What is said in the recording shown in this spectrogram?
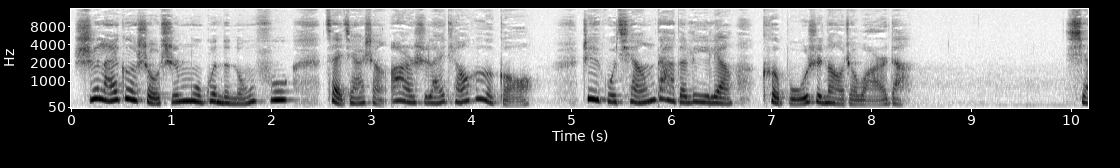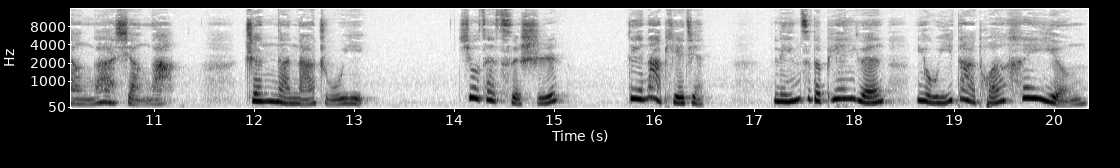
十来个手持木棍的农夫，再加上二十来条恶狗，这股强大的力量可不是闹着玩的。想啊想啊，真难拿主意。就在此时，列娜瞥见林子的边缘有一大团黑影。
